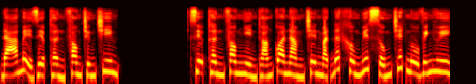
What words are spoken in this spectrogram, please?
đá bể Diệp Thần Phong trứng chim. Diệp Thần Phong nhìn thoáng qua nằm trên mặt đất không biết sống chết Ngô Vĩnh Huy,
